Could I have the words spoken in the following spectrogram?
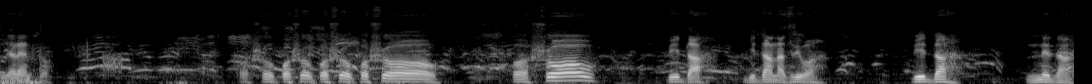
Яренко. Пошов, пошов, пошов, пошов. Пошов. Біда. Біда назріва. Біда. Не да.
